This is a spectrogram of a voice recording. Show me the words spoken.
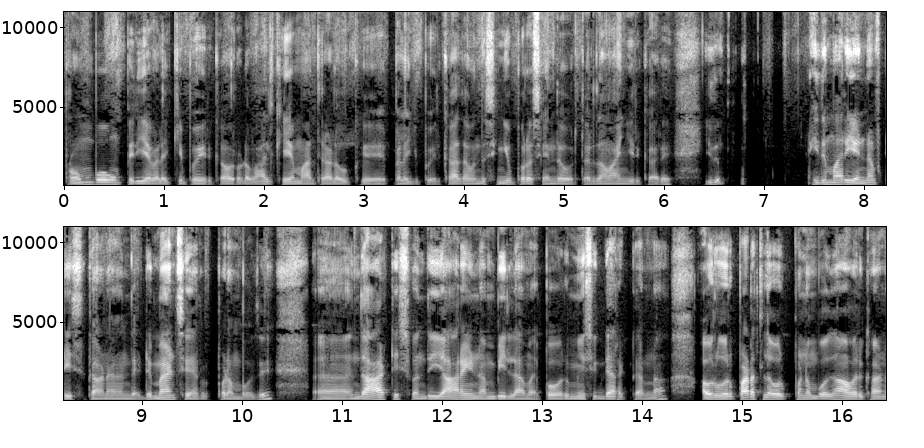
ரொம்பவும் பெரிய விலைக்கு போயிருக்கு. அவரோட வாழ்க்கையை மாற்றுற அளவுக்கு விலைக்கு போயிருக்கு. அதை வந்து சிங்கப்பூரை சேர்ந்த ஒருத்தர் தான் வாங்கியிருக்காரு. இது இது மாதிரி என்எஃப்டிஸ்க்கான அந்த டிமாண்ட்ஸ் ஏற்படும் போது இந்த ஆர்டிஸ்ட் வந்து யாரையும் நம்பி இல்லாமல் இப்போ ஒரு மியூசிக் டைரக்டர்னால் அவர் ஒரு படத்தில் ஒர்க் பண்ணும்போது அவருக்கான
